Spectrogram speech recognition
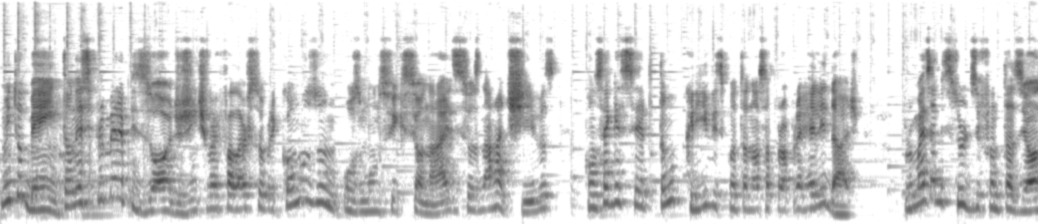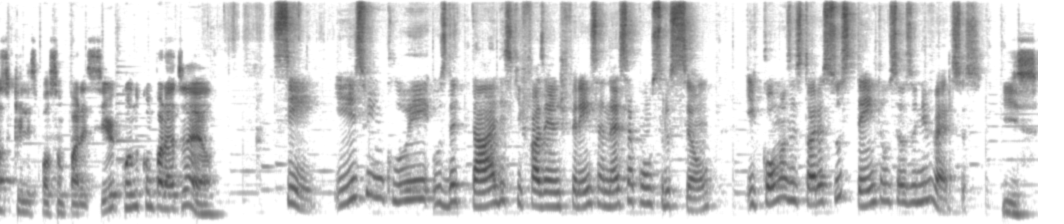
Muito bem, então nesse primeiro episódio a gente vai falar sobre como os, os mundos ficcionais e suas narrativas conseguem ser tão incríveis quanto a nossa própria realidade, por mais absurdos e fantasiosos que eles possam parecer quando comparados a ela. Sim, e isso inclui os detalhes que fazem a diferença nessa construção e como as histórias sustentam seus universos. Isso.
